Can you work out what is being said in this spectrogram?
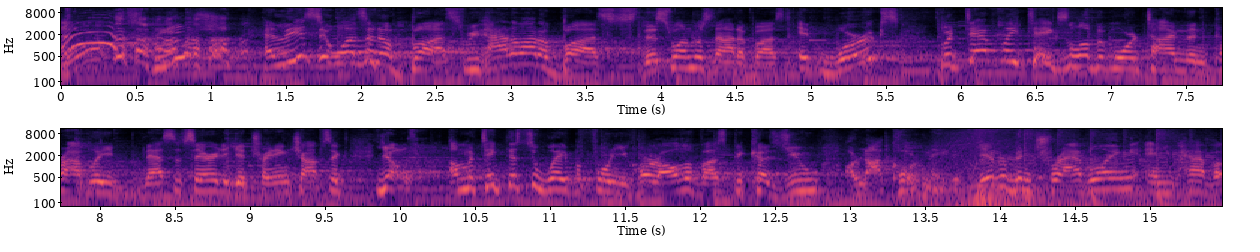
At least it wasn't a bust. We've had a lot of busts. This one was not a bust. It works, but definitely takes a little bit more time than probably necessary to get training chopsticks. Yo, I'm gonna take this away before you hurt all of us because you are not coordinated. You ever been traveling and you have a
